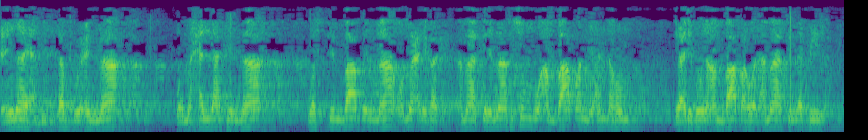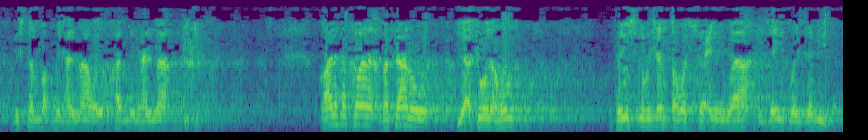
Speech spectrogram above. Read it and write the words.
عناية بتتبع الماء ومحلات الماء واستنباط الماء ومعرفة أماكن الماء فسموا أنباطا لأنهم يعرفون أنباطه والأماكن التي يستنبط منها الماء ويؤخذ منها الماء. قال فكان فكانوا يأتونهم فيسلف الحنطة والشعير والزيت والزبيب.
